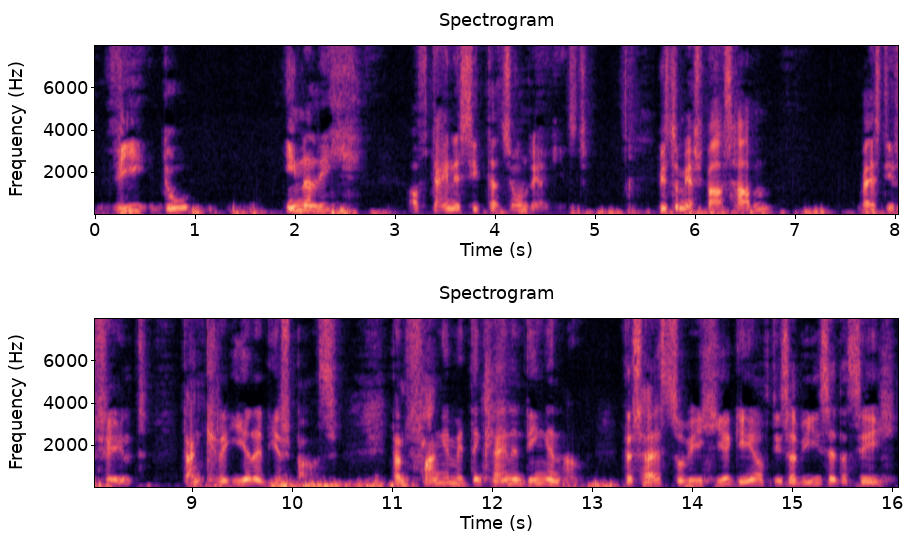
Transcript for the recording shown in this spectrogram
wie du innerlich auf deine Situation reagierst. Willst du mehr Spaß haben, weil es dir fehlt, dann kreiere dir Spaß dann fange mit den kleinen Dingen an. Das heißt, so wie ich hier gehe auf dieser Wiese, da sehe ich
